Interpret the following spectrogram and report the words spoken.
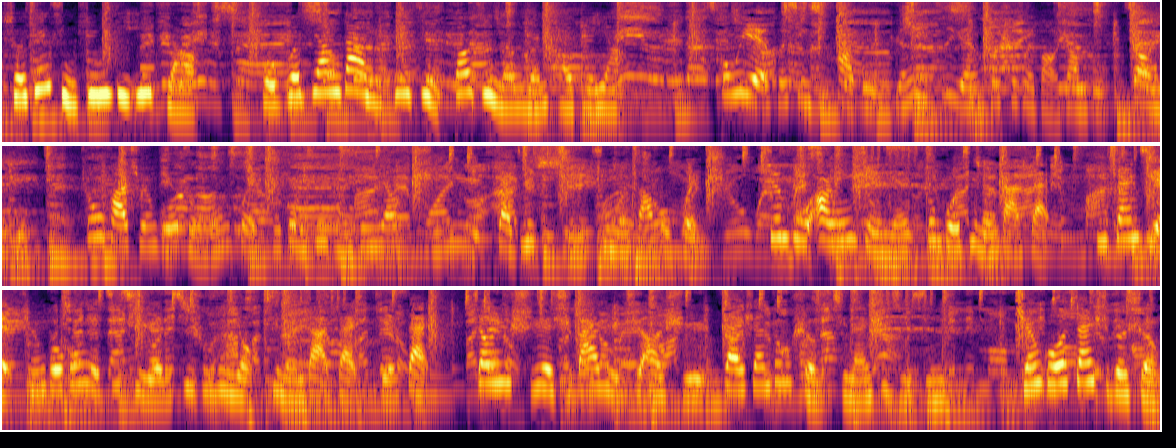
首先，请听第一条：我国将大力推进高技能人才培养。工业和信息化部、人力资源和社会保障部、教育部、中华全国总工会和共青团中央十一日在京举行新闻发布会，宣布二零一九年中国技能大赛第三届全国工业机器人技术应用技能大赛决赛将于十月十八日至二十日在山东省济南市举行，全国三十个省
